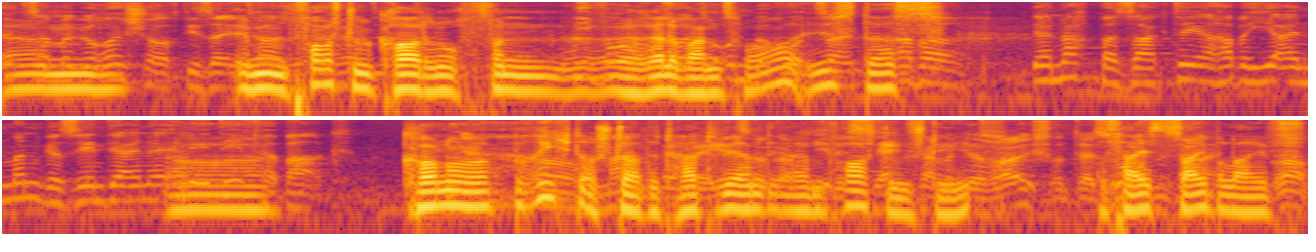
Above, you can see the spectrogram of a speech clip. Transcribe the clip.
er ähm, Geräusche auf dieser im Fahrstuhl gerade noch von äh, Relevanz war, ist, dass aber der Nachbar sagte, er habe hier einen Mann gesehen, der eine LED verbarg. Connor Oh Bericht erstattet Mann, wenn hat, während er im Fahrstuhl steht. Das heißt, Cyberlife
